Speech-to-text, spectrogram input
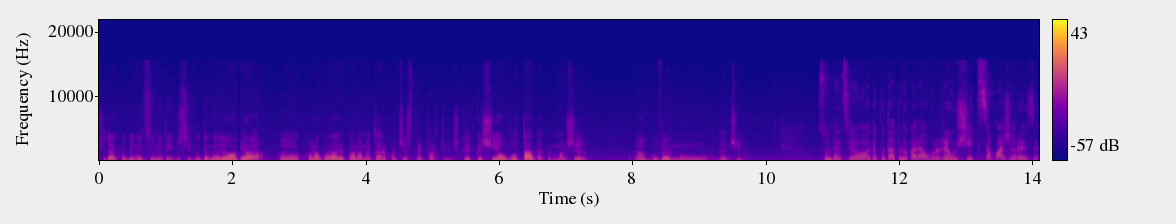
și dacă bine ții minte, inclusiv UDMR avea uh, colaborare parlamentară cu aceste partide. Și cred că și ei au votat, dacă nu mă înșel, uh, guvernul Dăncilă. Sunteți uh, deputatul care au reușit să majoreze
